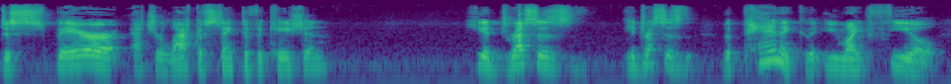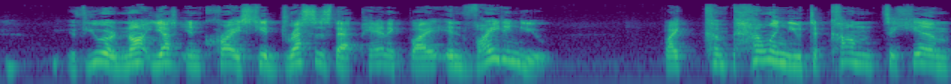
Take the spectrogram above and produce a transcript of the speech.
despair at your lack of sanctification. He addresses, he addresses the panic that you might feel if you are not yet in Christ, he addresses that panic by inviting you, by compelling you to come to him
